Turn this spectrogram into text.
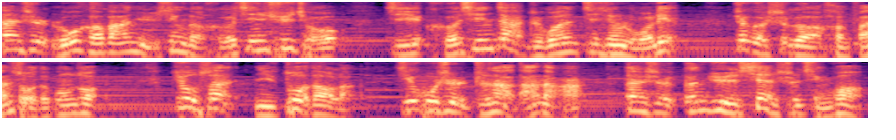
但是如何把女性的核心需求及核心价值观进行罗列，这个是个很繁琐的工作。就算你做到了，几乎是指哪打哪，但是根据现实情况，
